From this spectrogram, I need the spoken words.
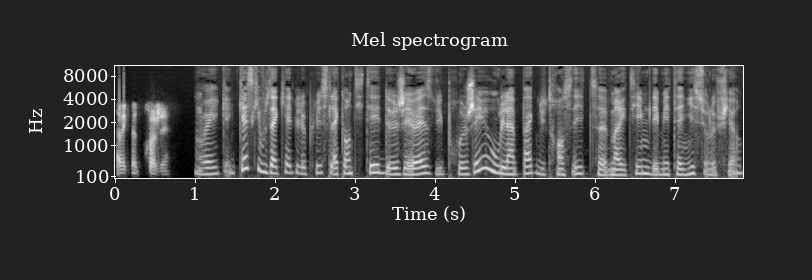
avec notre projet. Oui. Qu'est-ce qui vous inquiète le plus, la quantité de GES du projet ou l'impact du transit maritime des méthaniers sur le fjord?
